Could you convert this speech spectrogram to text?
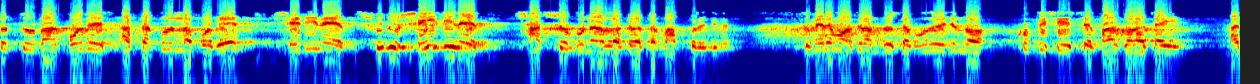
সত্তর বার পড়বে আস্তাকুল্লাহ পড়বে, সেদিনের, শুধু সেই দিনের সাতশো গুণা আল্লাহ তালা তার মাফ করে দিবেন। তো মেরে মহাতারাম দোস্তা বুঝের জন্য খুব বেশি ইস্তেফার করা চাই, আর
